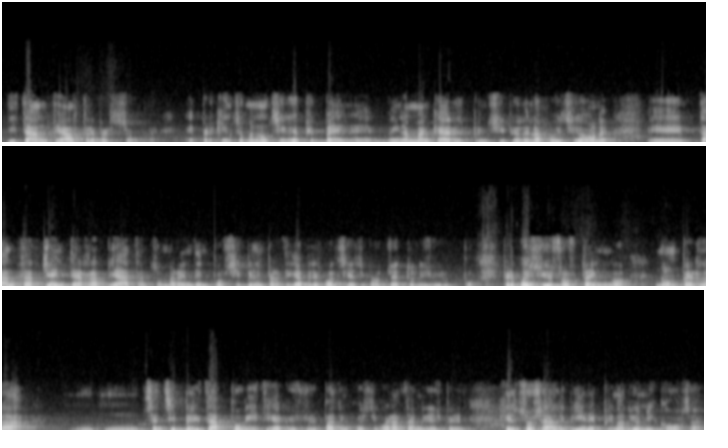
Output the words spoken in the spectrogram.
di tante altre persone. E perché insomma non si vive più bene, viene a mancare il principio della coesione e tanta gente arrabbiata insomma rende impossibile, impraticabile qualsiasi progetto di sviluppo. Per questo io sostengo, non per la sensibilità politica che ho sviluppato in questi 40 anni di esperienza, che il sociale viene prima di ogni cosa.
